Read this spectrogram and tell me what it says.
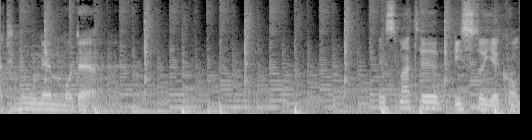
مجنون مدرن. قسمت 21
